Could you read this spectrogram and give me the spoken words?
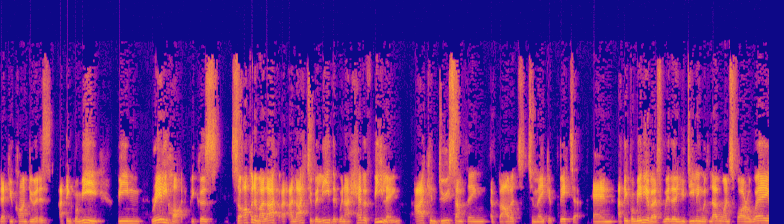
that you can't do it is, I think for me, been really hard because so often in my life, I, I like to believe that when I have a feeling, I can do something about it to make it better. And I think for many of us, whether you're dealing with loved ones far away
